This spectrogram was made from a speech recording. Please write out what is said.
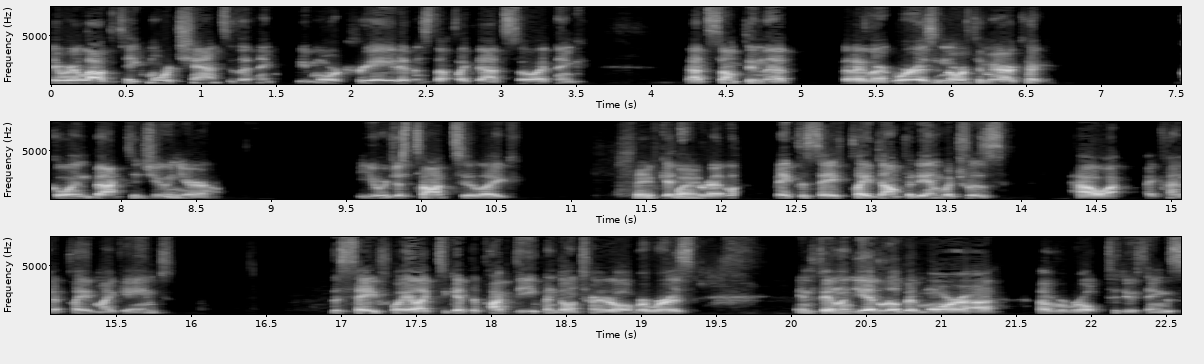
they were allowed to take more chances. I think be more creative and stuff like that. So I think that's something that that I learned. Whereas in North America, going back to junior, you were just taught to like safe get play. The red line, make the safe play, dump it in, which was how I, I kind of played my games the safe way, like to get the puck deep and don't turn it over. Whereas in Finland, you had a little bit more uh, of a rope to do things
